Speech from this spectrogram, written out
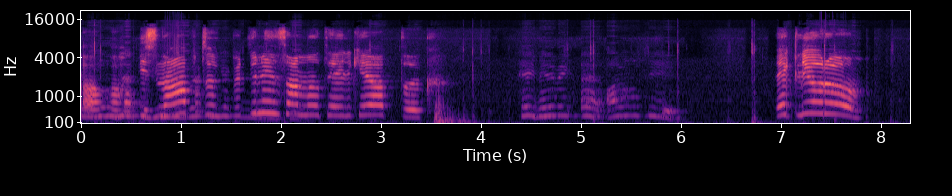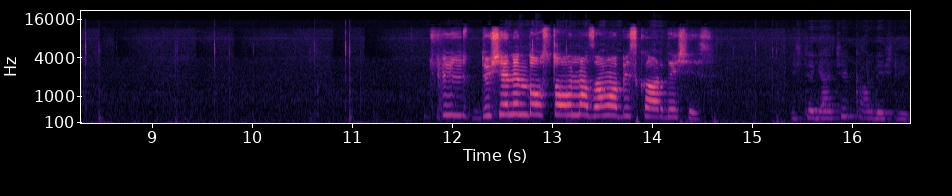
Allah biz ne yaptık? Bütün insanlığı tehlikeye attık. Hey beni bekle. Anonsi. Bekliyorum. Dü- Düşenin dostu olmaz ama biz kardeşiz. İşte gerçek kardeşlik.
